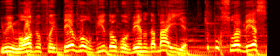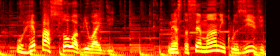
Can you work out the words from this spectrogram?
e o imóvel foi devolvido ao governo da Bahia, que por sua vez o repassou à BYD. Nesta semana, inclusive,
